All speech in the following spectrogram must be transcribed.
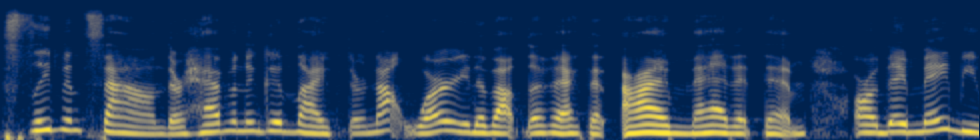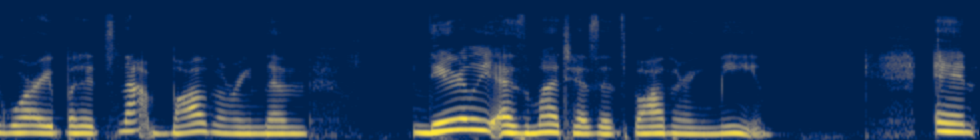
sleeping sound. They're having a good life. They're not worried about the fact that I'm mad at them. Or they may be worried, but it's not bothering them nearly as much as it's bothering me. And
